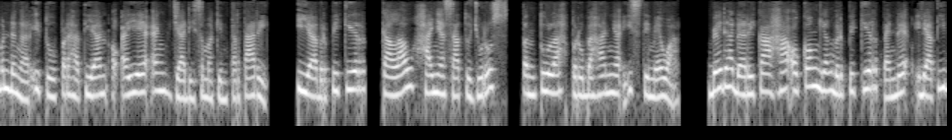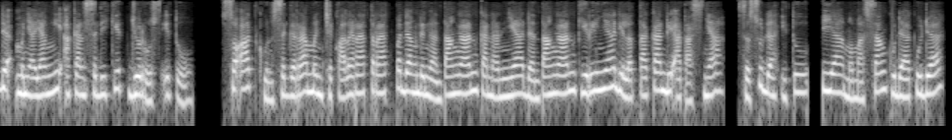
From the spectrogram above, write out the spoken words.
mendengar itu perhatian Oye Eng jadi semakin tertarik. Ia berpikir, kalau hanya satu jurus, tentulah perubahannya istimewa. Beda dari KH Okong yang berpikir pendek ia tidak menyayangi akan sedikit jurus itu. Soat Kun segera mencekal erat-erat pedang dengan tangan kanannya dan tangan kirinya diletakkan di atasnya, sesudah itu, ia memasang kuda-kuda,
